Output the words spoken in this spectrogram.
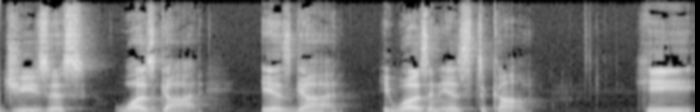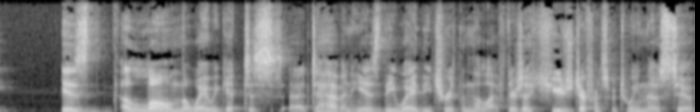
Jesus was God, is God, He was and is to come. He is alone the way we get to uh, to heaven. He is the way, the truth, and the life. There's a huge difference between those two,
